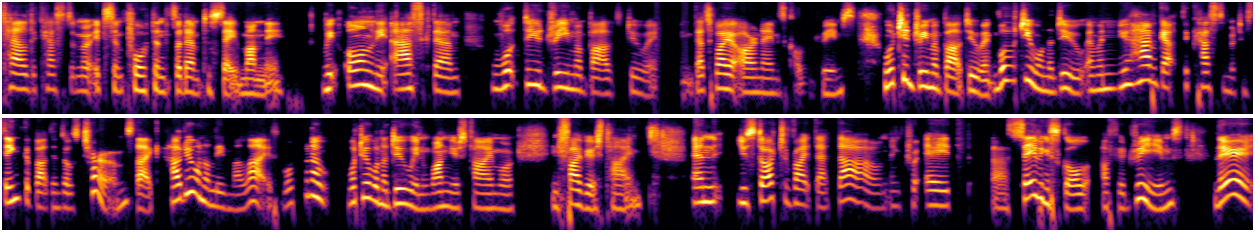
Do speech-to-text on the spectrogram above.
tell the customer it's important for them to save money. We only ask them, "What do you dream about doing?" That's why our name is called Dreams. What do you dream about doing? What do you want to do? And when you have got the customer to think about in those terms, like how do you want to live my life? What what do you want to do in one year's time or in five years' time? And you start to write that down and create a savings goal of your dreams. There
